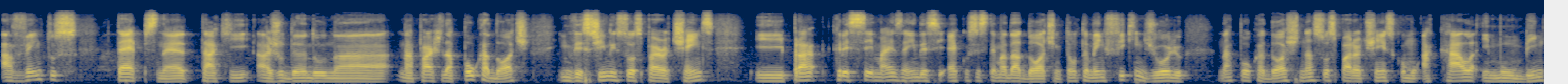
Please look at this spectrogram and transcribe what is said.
a Ventus Taps, né, tá aqui ajudando na, na parte da Polkadot, investindo em suas parachains e para crescer mais ainda esse ecossistema da DOT. Então também fiquem de olho na Polkadot, nas suas parachains como Akala e Moonbeam,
